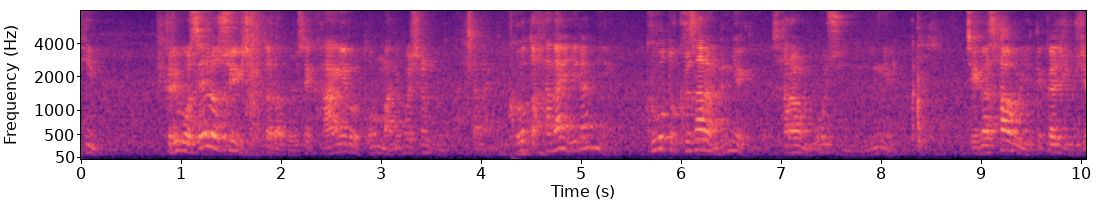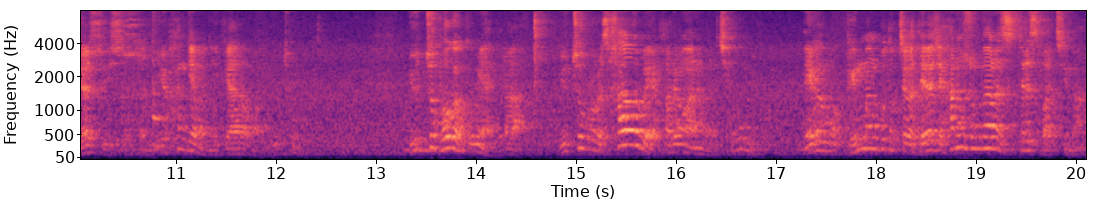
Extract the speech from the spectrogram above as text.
힘. 그리고 셀러 수익이 적더라도 요새 강의로 돈 많이 버시는 분들 많잖아요. 그것도 하나의 일환이에요. 그것도 그 사람 능력인 거예요. 사람을 모을 수 있는 거예요. 제가 사업을 이때까지 유지할 수 있었던 이유 한 개만 얘기하라고 하면 유튜버가 꿈이 아니라 유튜브를 사업에 활용하는 건 최고입니다. 내가 막 100만 구독자가 돼야지 하는 순간은 스트레스 받지만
